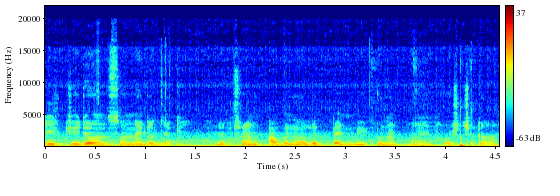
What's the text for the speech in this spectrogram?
ilk videonun sonuna geldik. Lütfen abone olup beğenmeyi unutmayın. Hoşçakalın.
